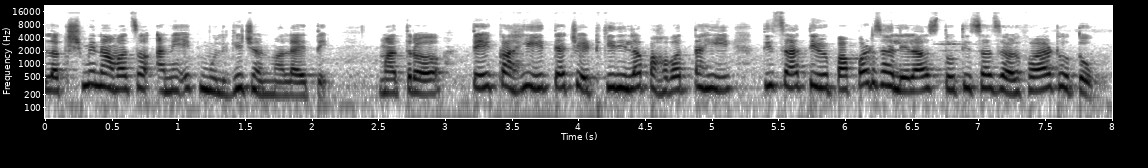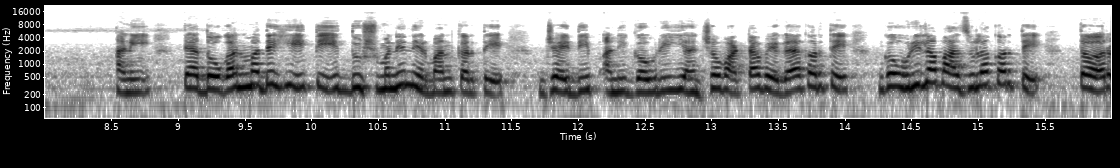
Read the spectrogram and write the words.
लक्ष्मी नावाचं आणि एक मुलगी जन्माला येते. मात्र ते काही त्या चेटकिनीला पाहवत नाही. तिचा तिळपापड झालेला असतो तिचा जळफळाट होतो. आणि त्या दोघांमध्येही ती दुश्मनी निर्माण करते. जयदीप आणि गौरी यांच्या वाटा वेगळ्या करते गौरीला बाजूला करते. तर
